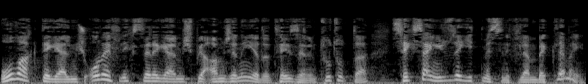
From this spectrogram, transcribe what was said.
O vakte gelmiş, o reflekslere gelmiş bir amcanın ya da teyzenin tutup da 80-100'de gitmesini falan beklemeyin.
